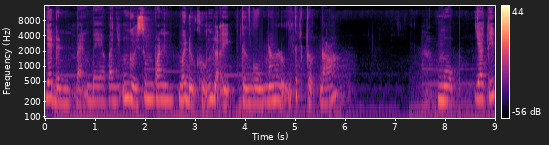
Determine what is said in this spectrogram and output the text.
gia đình, bạn bè và những người xung quanh mới được hưởng lợi từ nguồn năng lượng tích cực đó. Một, giao tiếp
